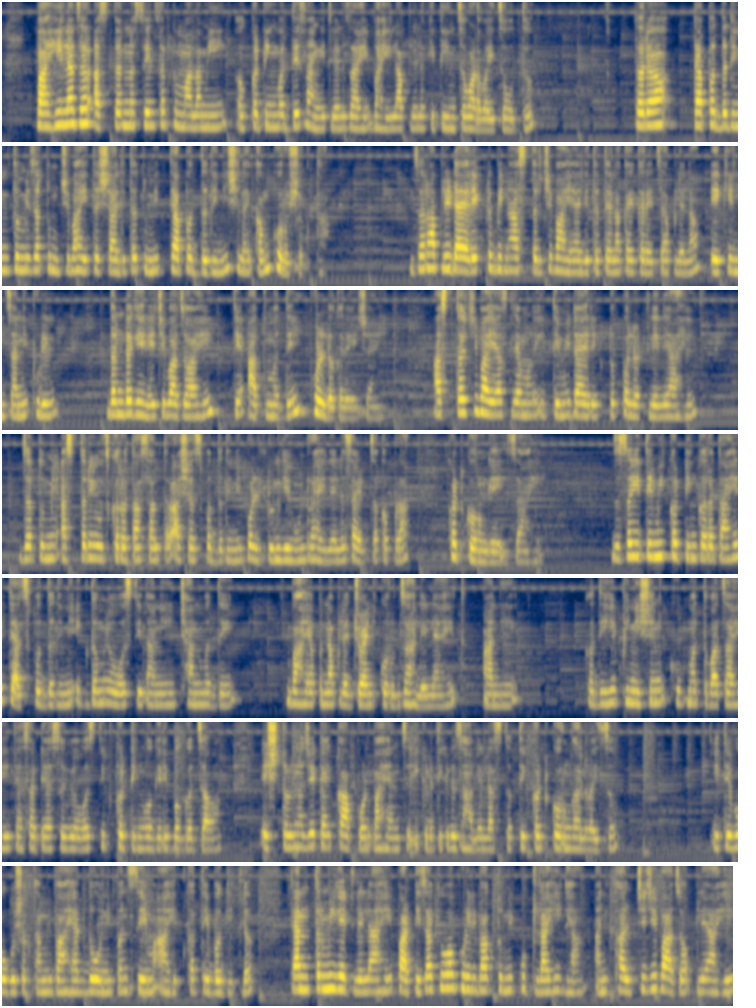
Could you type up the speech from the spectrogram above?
बाहीला जर अस्तर नसेल तर तुम्हाला मी कटिंगमध्ये सांगितलेलंच आहे. बाहीला आपल्याला किती इंच वाढवायचं होतं. तर त्या पद्धतीने तुम्ही जर तुमची बाही तशी आली तर तुम्ही त्या पद्धतीने शिलाईकाम करू शकता. जर आपली डायरेक्ट बिना अस्तरची बाही आली तर त्याला काय करायचं आपल्याला? एक इंचानी पुढील दंड घेण्याची बाजू आहे ते आतमध्ये फोल्ड करायची आहे. अस्तरची बाही असल्यामुळे इथे मी डायरेक्ट पलटलेले आहे. जर तुम्ही अस्तर यूज करत असाल तर अशाच पद्धतीने पलटून घेऊन राहिलेल्या साईडचा कपडा कट करून घ्यायचा आहे. जसं इथे मी कटिंग करत आहे त्याच पद्धतीने एकदम व्यवस्थित आणि छानमध्ये बाह्या पण आपल्या जॉईंट करून झालेल्या आहेत. आणि कधीही फिनिशिंग खूप महत्त्वाचं आहे. त्यासाठी असं व्यवस्थित कटिंग वगैरे बघत जावा. एस्टलनं जे काही कापड बाह्यांचं इकडे तिकडे झालेलं असतं ते कट करून घालवायचं. इथे बघू शकता मी बाह्यात दोन्ही पण सेम आहेत का ते बघितलं. त्यानंतर मी घेतलेलं आहे पाठीचा किंवा पुढील भाग तुम्ही कुठलाही घ्या. आणि खालची जी बाजू आपली आहे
